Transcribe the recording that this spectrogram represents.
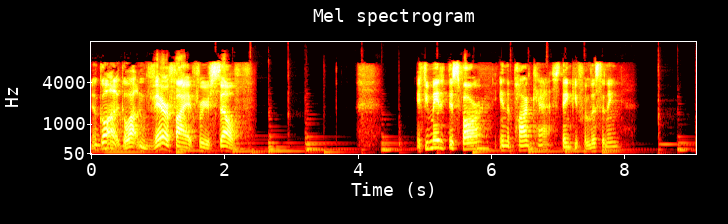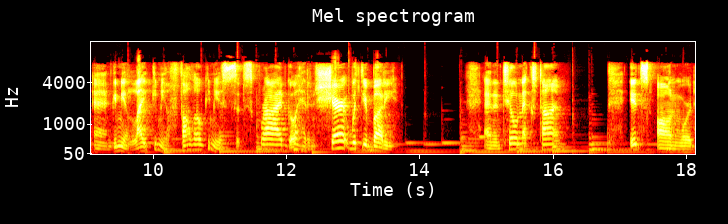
You know, go out, go out and verify it for yourself. If you made it this far in the podcast, thank you for listening. And give me a like, give me a follow, give me a subscribe. Go ahead and share it with your buddy. And until next time, it's onward,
